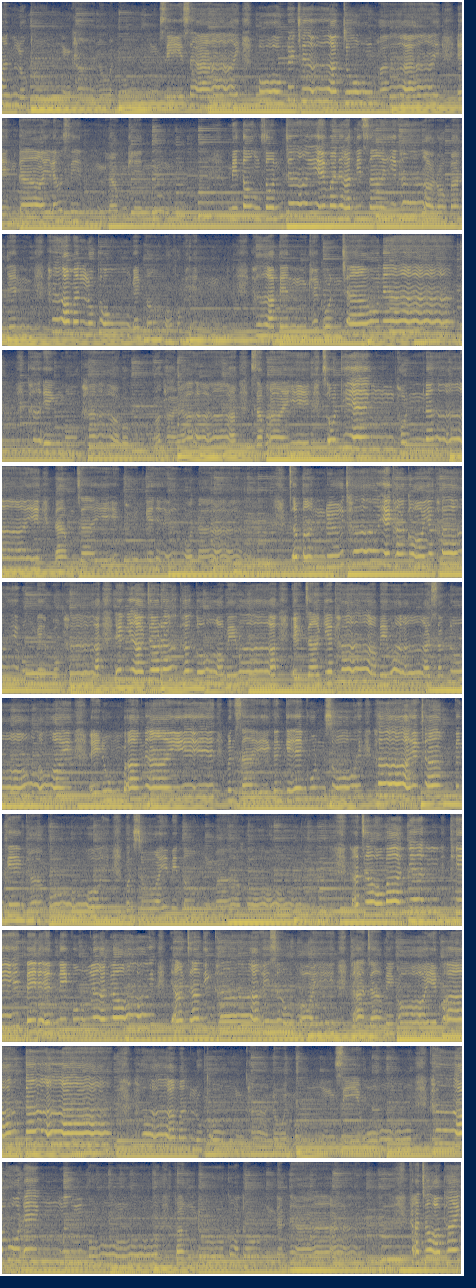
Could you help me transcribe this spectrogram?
มันลูกทุ่งขานอนมสีสายผูกด้วยเชือกจูงควาย เอ็นกายแล้วสิ้นลำเข็น ไม่ต้องสนใจมานาดนิสัยถ้ารอกบานเย็น ถ้ามันลูกทุ่งเองก็คงเห็น ถ้าเป็นแค่คนเช้า มัยส่วนที่เองทนได้ ตามใจเแก้วตา จะเป็นหรือ talk tiny.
